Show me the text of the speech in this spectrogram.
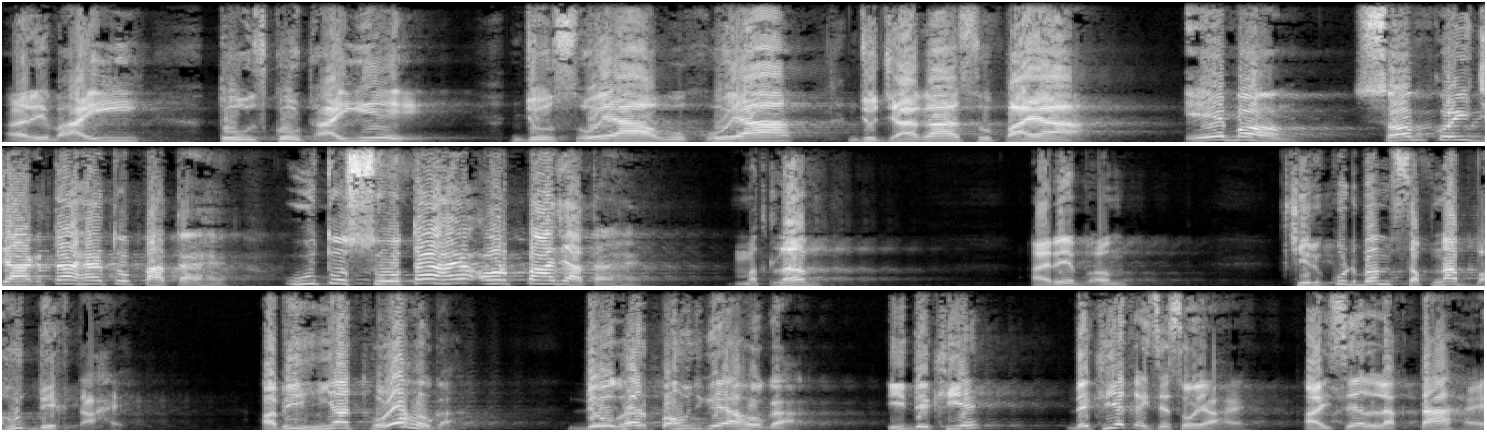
अरे भाई तो उसको उठाइए। जो सोया वो खोया जो जागा सो पाया। ए बम सब कोई जागता है तो पाता है। वो तो सोता है और पा जाता है। मतलब? अरे बम चिरकुट बम सपना बहुत देखता है। अभी हिया थोड़ा होगा, देवघर पहुँच गया होगा। ई देखिए देखिए कैसे सोया है। ऐसे लगता है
